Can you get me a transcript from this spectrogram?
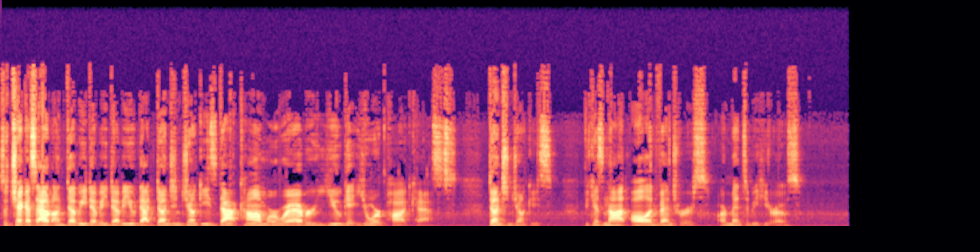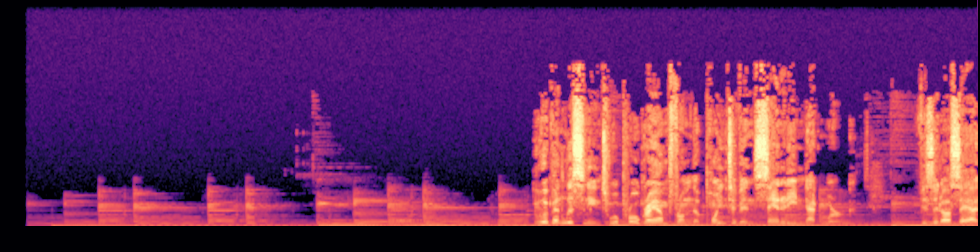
So check us out on www.dungeonjunkies.com or wherever you get your podcasts. Dungeon Junkies because not all adventurers are meant to be heroes. You have been listening to a program from the Point of Insanity Network. Visit us at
